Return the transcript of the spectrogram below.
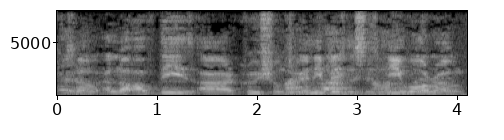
So a lot of these are crucial to any business's new world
